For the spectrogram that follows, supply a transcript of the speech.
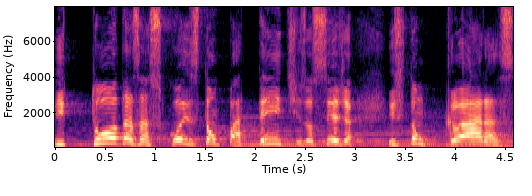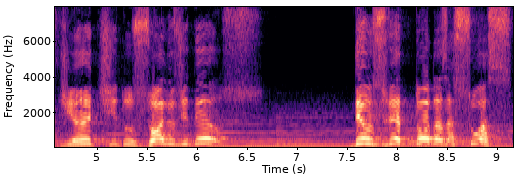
E todas as coisas estão patentes, ou seja, estão claras diante dos olhos de Deus. Deus vê todas as suas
